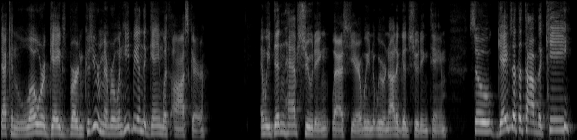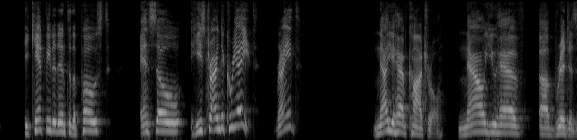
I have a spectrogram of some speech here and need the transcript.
that can lower Gabe's burden. Because you remember when he'd be in the game with Oscar and we didn't have shooting last year, we, we were not a good shooting team. So Gabe's at the top of the key. He can't feed it into the post. And so he's trying to create, right? Now you have Cottrell. Now you have uh, Bridges,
